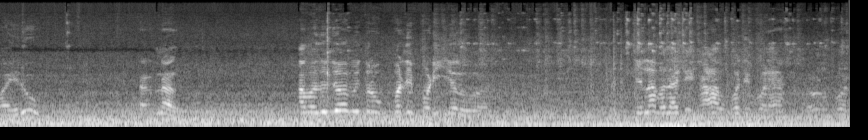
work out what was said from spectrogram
વૈરુ ટર્નલ. આ બધું જો મિત્રો ઉપરથી પડી ગયેલું હોય. કેટલા બધા ઠેકાણા ઉપરથી પડ્યા રોડ ઉપર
